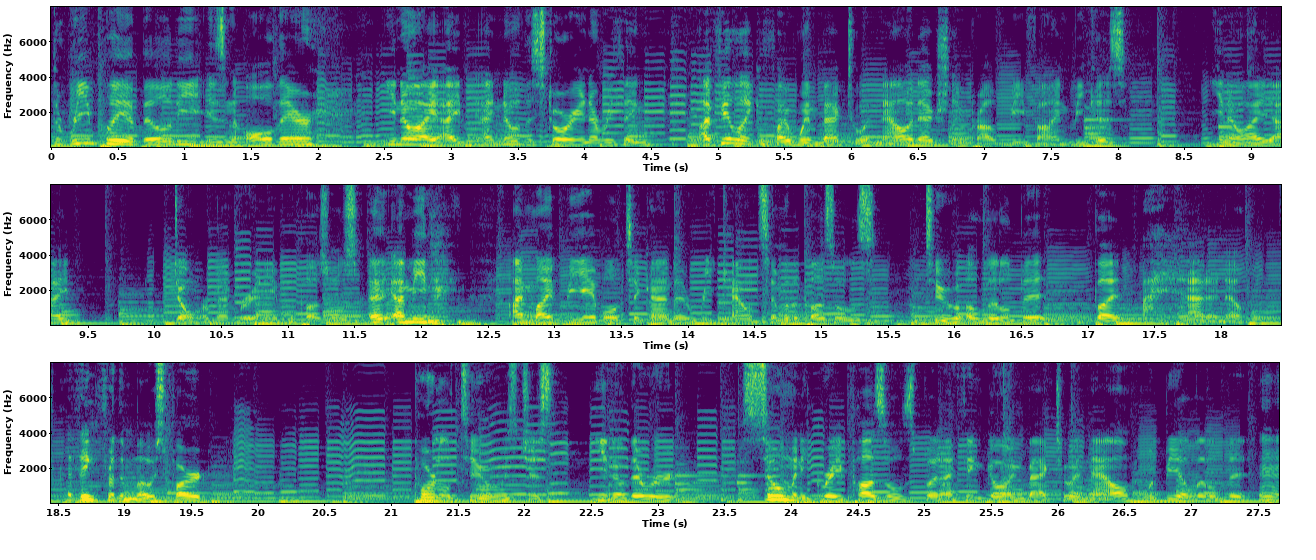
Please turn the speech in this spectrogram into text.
the replayability isn't all there. You know, I, I, I know the story and everything. I feel like if I went back to it now, it'd actually probably be fine because, you know, I, I don't remember any of the puzzles. I, I mean, I might be able to kind of recount some of the puzzles to a little bit, but I, I don't know. I think for the most part, Portal 2 was just, you know, there were so many great puzzles, but I think going back to it now would be a little bit, eh.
